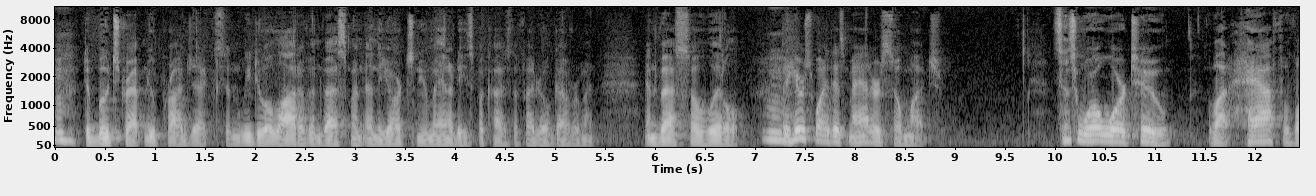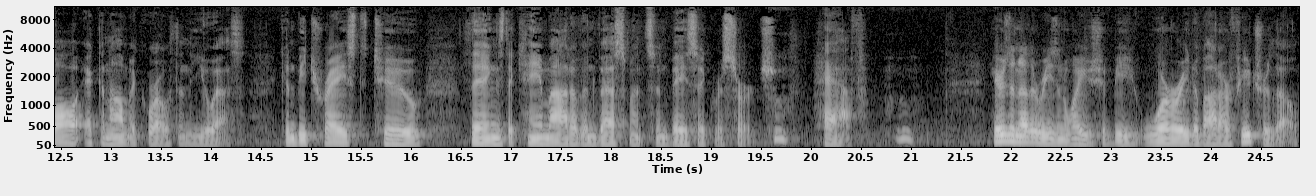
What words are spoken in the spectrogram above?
mm. to bootstrap new projects, and we do a lot of investment in the arts and humanities because the federal government invest so little. Mm. But here's why this matters so much. Since World War II, about half of all economic growth in the U.S. can be traced to things that came out of investments in basic research. Mm. Half. Mm. Here's another reason why you should be worried about our future, though.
